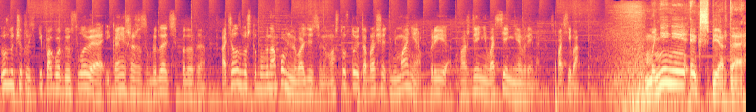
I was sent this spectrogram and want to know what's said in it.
Нужно учитывать и погодные условия, и, конечно же, соблюдать ПДД. Хотелось бы, чтобы вы напомнили водителям, на что стоит обращать внимание при вождении в осеннее время. Спасибо. Мнение эксперта.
